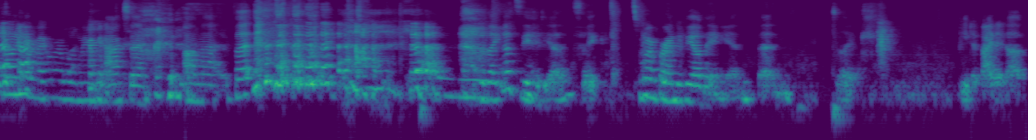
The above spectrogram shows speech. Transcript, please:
don't want to hear my horrible American accent on that, but but like that's the idea. It's like it's more important to be Albanian than to like be divided up.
